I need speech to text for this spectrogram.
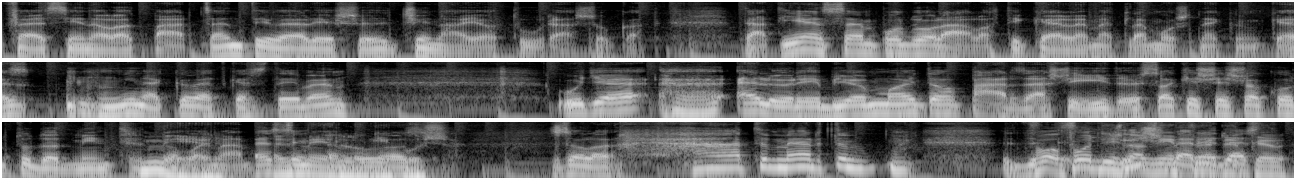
felszín alatt pár centivel, és csinálja a túrásokat. Tehát ilyen szempontból állati kellemetlen most nekünk ez, minek következtében ugye előrébb jön majd a párzási időszak is, és akkor tudod, mint Miért? tavaly már Ez beszéltem miért róla, az- logikus? Zala, hát mert Fo- Fordítsd az én, ismered ezt, fürdőkö...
